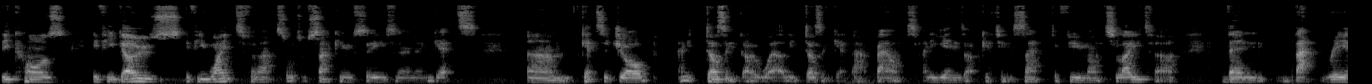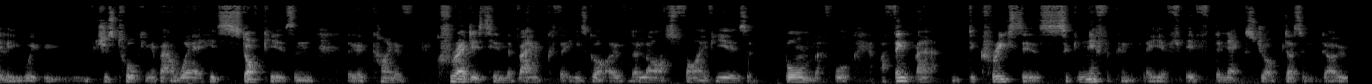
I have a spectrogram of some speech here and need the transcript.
because if he goes, if he waits for that sort of sacking season and gets um, gets a job and it doesn't go well, he doesn't get that bounce, and he ends up getting sacked a few months later, then that really, just talking about where his stock is and the kind of credit in the bank that he's got over the last five years at Bournemouth. Well, I think that decreases significantly if, if the next job doesn't go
